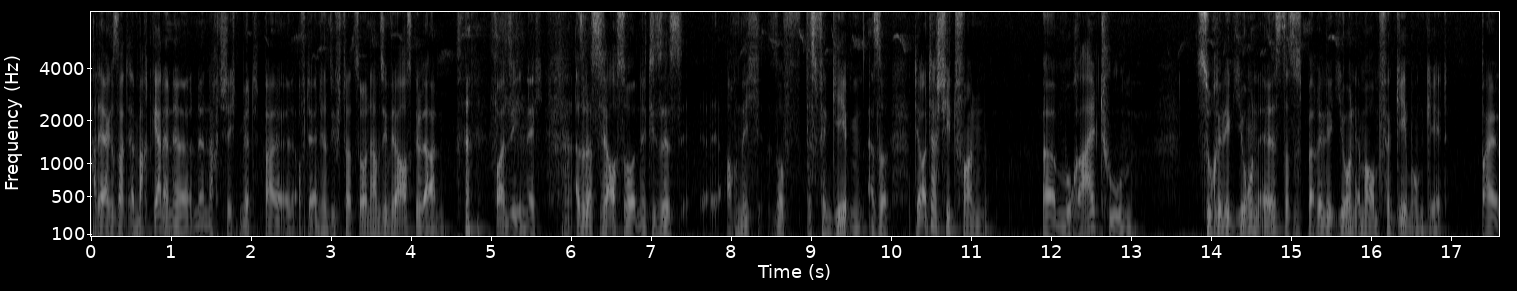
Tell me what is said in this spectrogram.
Hat er ja gesagt, er macht gerne eine, eine Nachtschicht mit bei, auf der Intensivstation, haben sie wieder ausgeladen. Wollen sie ihn nicht. Also das ist ja auch so, ne, dieses, äh, auch nicht so das Vergeben. Also der Unterschied von äh, Moraltum zu Religion ist, dass es bei Religion immer um Vergebung geht. Bei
